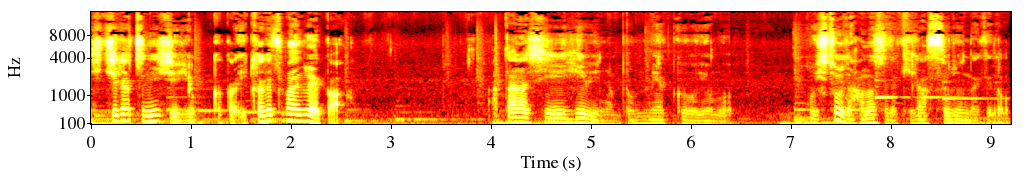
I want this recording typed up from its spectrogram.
7月24日か。1ヶ月前ぐらいか。新しい日々の文脈を読む。これ一人で話してた気がするんだけど。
